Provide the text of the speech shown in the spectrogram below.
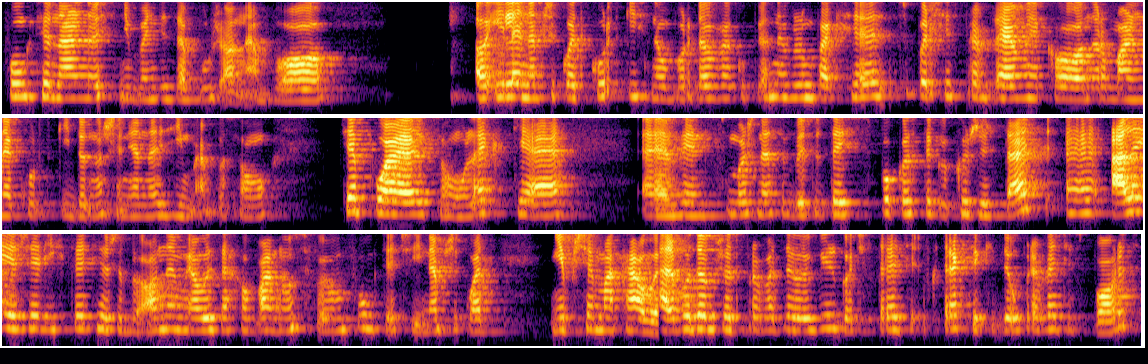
funkcjonalność nie będzie zaburzona, bo o ile na przykład kurtki snowboardowe kupione w lumpeksie super się sprawdzają jako normalne kurtki do noszenia na zimę, bo są ciepłe, są lekkie, więc można sobie tutaj spoko z tego korzystać, e, ale jeżeli chcecie, żeby one miały zachowaną swoją funkcję, czyli na przykład nie przemakały albo dobrze odprowadzały wilgoć w trakcie, w trakcie kiedy uprawiacie sport,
